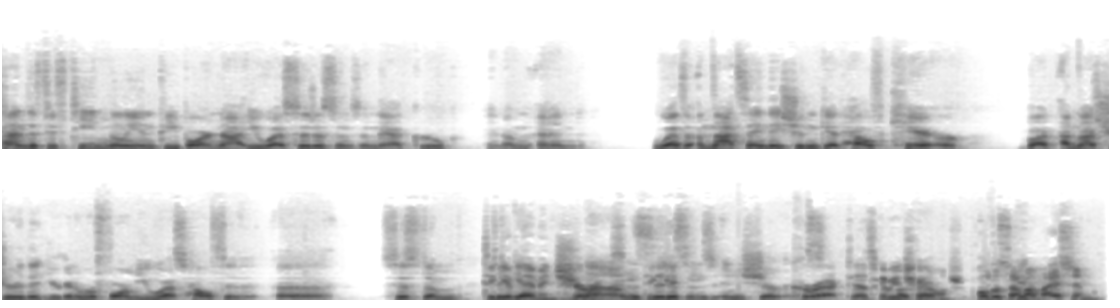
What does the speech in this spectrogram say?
10 to 15 million people are not U.S. citizens in that group, and I'm, and whether I'm not saying they shouldn't get health care, but I'm not sure that you're going to reform U.S. health uh, system to, give get them insurance, to get- non-citizens insurance. Correct. That's going to be a Okay. challenge. Although some of them, I assume,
